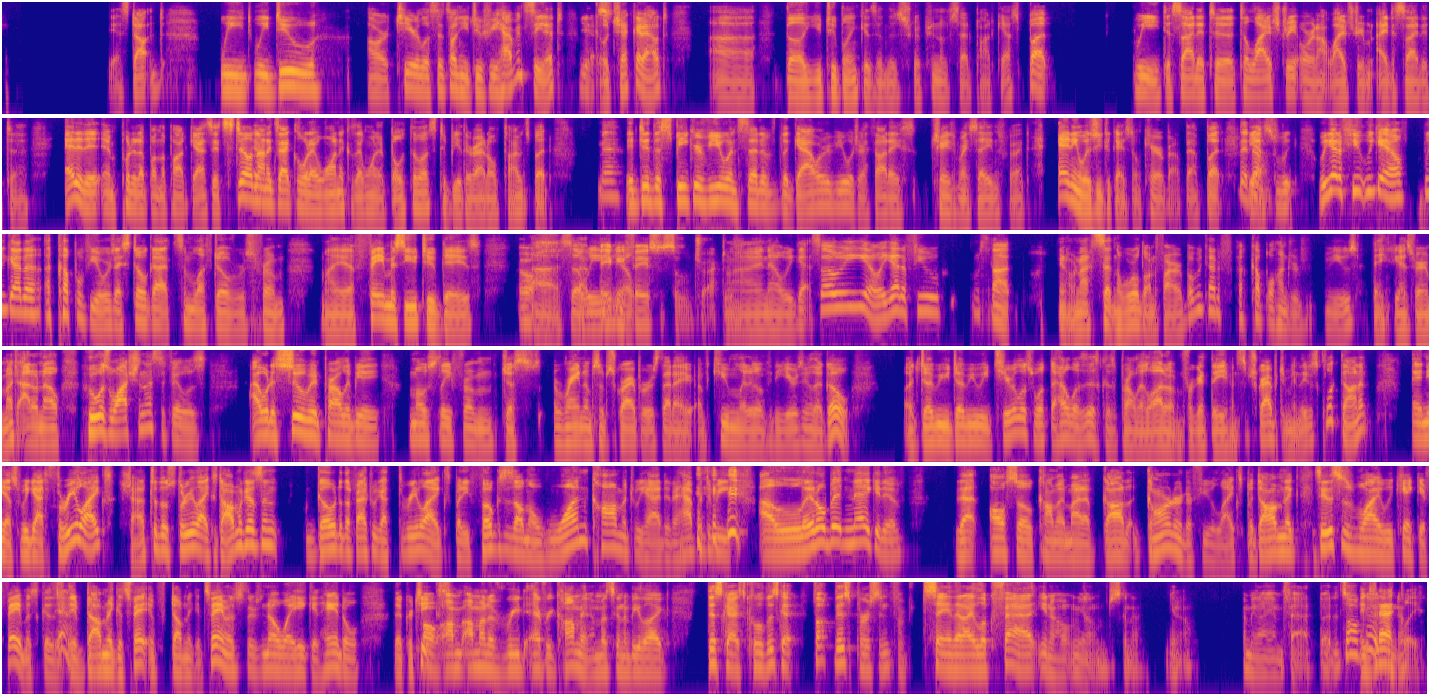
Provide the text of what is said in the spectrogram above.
yes, do, we we do our tier list. It's on YouTube. If you haven't seen it, Yes. go check it out. Uh, the YouTube link is in the description of said podcast. But we decided to to live stream or not live stream. I decided to edit it and put it up on the podcast. It's still not exactly what I wanted because I wanted both of us to be there at all times, but Meh. it did the speaker view instead of the gallery view, which I thought I changed my settings for that. Anyways, you guys don't care about that, but They yes, we we got a few. We got we got a, a couple viewers. I still got some leftovers from my uh, famous YouTube days. Oh, Uh, so we, you baby know- face was so attractive. I know we got so we you know we got a few. It's not you know we're not setting the world on fire, but we got a, f- a couple hundred views. Thank you guys very much. I don't know who was watching this. If it was, I would assume it'd probably be mostly from just random subscribers that I have accumulated over the years. You're like, oh, a WWE tier list. What the hell is this? Because probably a lot of them forget they even subscribed to me. And they just clicked on it. And yes, we got three likes. Shout out to those three likes. Dominic doesn't go to the fact we got three likes, but he focuses on the one comment we had, and it happened to be a little bit negative. That also comment might have got garnered a few likes, but Dominic, see, this is why we can't get famous because Yeah. if Dominic gets fa- if Dominic gets famous, there's no way he can handle the oh. I'm I'm gonna read every comment. I'm just gonna be like, this guy's cool. This guy, fuck this person for saying that I look fat. You know, you know. I'm just gonna, you know. I mean, I am fat, but it's all good. you know? exactly.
